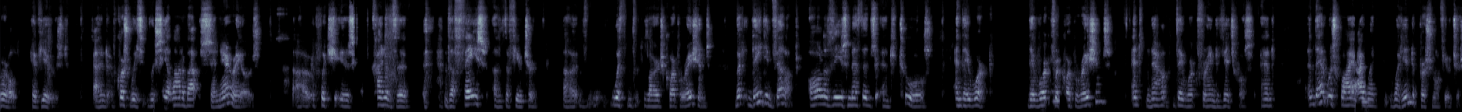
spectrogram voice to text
world have used. And of course, we, we see a lot about scenarios, uh, which is kind of the, the face of the future uh, with large corporations. But they developed all of these methods and tools, and they work. They work for mm-hmm. corporations, and now they work for individuals. And and that was why I mm-hmm. went went into personal futures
